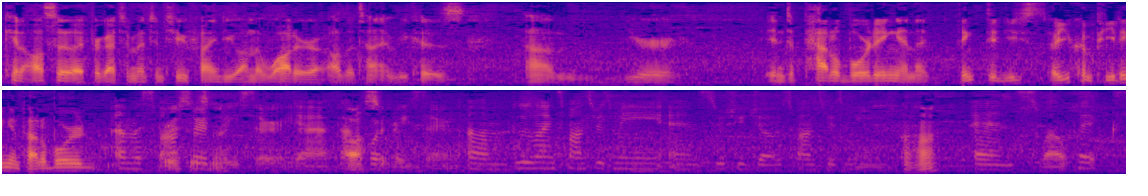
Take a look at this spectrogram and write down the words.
can also i forgot to mention too find you on the water all the time because um, you're into paddleboarding, and i think did you are you competing in paddleboard I'm a sponsored Races, racer. Yeah, paddleboard Awesome. racer. Um, Blue Line sponsors me, and Sushi Jo sponsors me. uh-huh And Swell Picks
